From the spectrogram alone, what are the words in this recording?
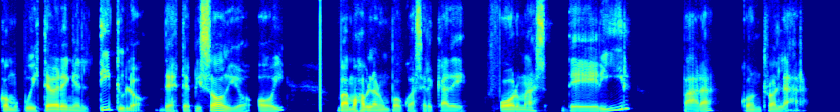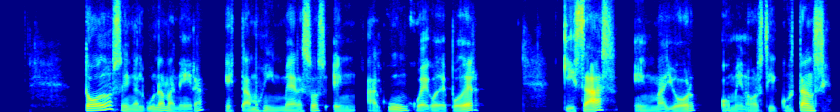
Como pudiste ver en el título de este episodio, hoy vamos a hablar un poco acerca de formas de herir para controlar. Todos en alguna manera estamos inmersos en algún juego de poder, quizás en mayor o menor circunstancia.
